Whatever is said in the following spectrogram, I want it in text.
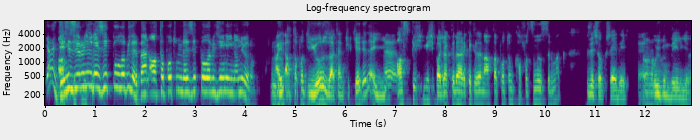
Yani deniz ürünü lezzetli olabilir. Ben ahtapotun lezzetli olabileceğine inanıyorum. Hı hı. Hayır ahtapot yiyoruz zaten Türkiye'de de. Evet. Az pişmiş bacakları hareket eden ahtapotun kafasını ısırmak bize çok şey değil. e, Doğru. uygun değil gibi.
